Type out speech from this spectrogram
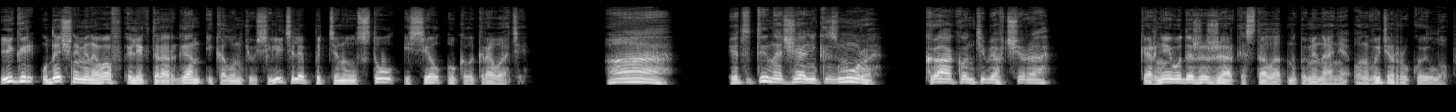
Игорь, удачно миновав электроорган и колонки усилителя, подтянул стул и сел около кровати. «А, это ты начальник из Мура? Как он тебя вчера?» Корнееву даже жарко стало от напоминания, он вытер рукой лоб.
